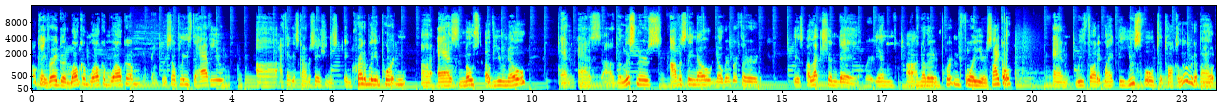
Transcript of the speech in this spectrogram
Okay, very good. Welcome, welcome, welcome. We're so pleased to have you. Uh, I think this conversation is incredibly important. Uh, as most of you know, and as uh, the listeners obviously know, November 3rd is election day. We're in uh, another important four year cycle. And we thought it might be useful to talk a little bit about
